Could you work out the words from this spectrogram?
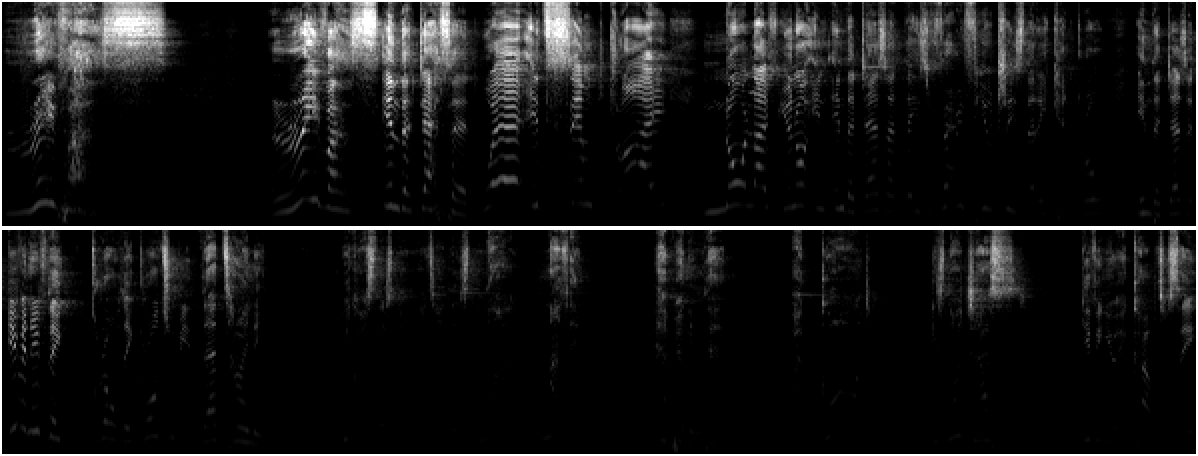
rivers. Rivers in the desert where it seemed dry, no life. You know, in, in the desert, there's very few trees that it can grow in the desert. Even if they grow, they grow to be that tiny. Because there's no water, there's not nothing happening there. But God is not just giving you a cup to say,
